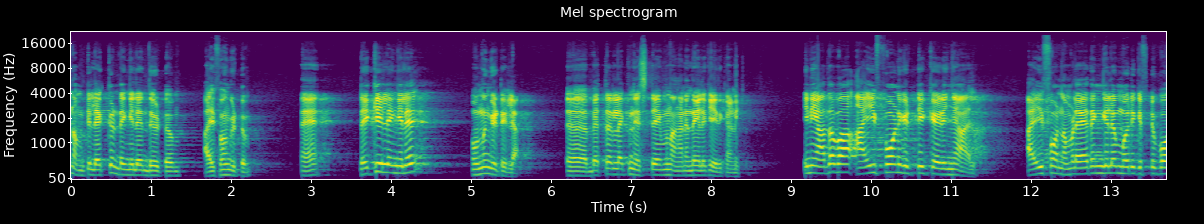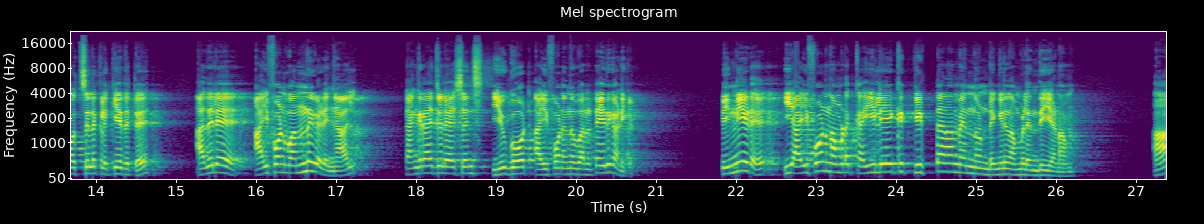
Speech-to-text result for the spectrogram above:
നമുക്ക് ലെക്ക് ഉണ്ടെങ്കിൽ എന്ത് കിട്ടും? ഐഫോൺ കിട്ടും. ഏ ലെക്ക് ഇല്ലെങ്കിൽ ഒന്നും കിട്ടില്ല. ബെറ്റർ ലെക്ക് നെക്സ്റ്റ് ടൈം അങ്ങനെ എന്തെങ്കിലുമൊക്കെ എഴുതി കാണിക്കും. ഇനി അഥവാ ഐഫോൺ കിട്ടിക്കഴിഞ്ഞാൽ ഐഫോൺ നമ്മൾ ഏതെങ്കിലും ഒരു ഗിഫ്റ്റ് ബോക്സിൽ ക്ലിക്ക് ചെയ്തിട്ട് അതിൽ ഐഫോൺ വന്നു കഴിഞ്ഞാൽ കൺഗ്രാറ്റുലേഷൻസ് യു ഗോട്ട് ഐഫോൺ എന്ന് പറഞ്ഞിട്ട് ഇത് കാണിക്കും. പിന്നീട് ഈ ഐഫോൺ നമ്മുടെ കയ്യിലേക്ക് കിട്ടണമെന്നുണ്ടെങ്കിൽ നമ്മൾ എന്ത് ചെയ്യണം? ആ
